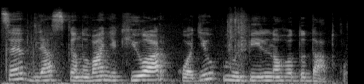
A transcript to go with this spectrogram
це для сканування QR-кодів мобільного додатку.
